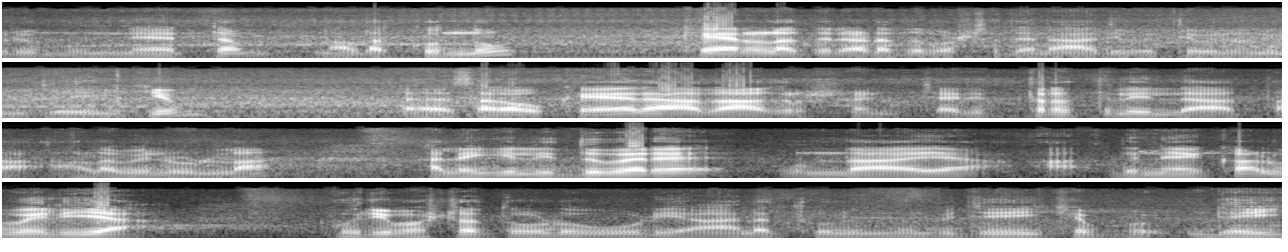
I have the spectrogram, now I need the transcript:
ഒരു മുന്നേറ്റം നടക്കുന്നു. കേരളത്തിൽ അടുത്തപക്ഷ ജനാധിപത്യം വിജയിക്കും. സഹോ കെ രാധാകൃഷ്ണൻ ചരിത്രത്തിലില്ലാത്ത അളവിലുള്ള അല്ലെങ്കിൽ ഇതുവരെ ഉണ്ടായ അതിനേക്കാൾ വലിയ ഭൂരിപക്ഷത്തോടു കൂടി ആലത്തൂരിൽ നിന്ന് വിജയിക്കപ്പെ ജയി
